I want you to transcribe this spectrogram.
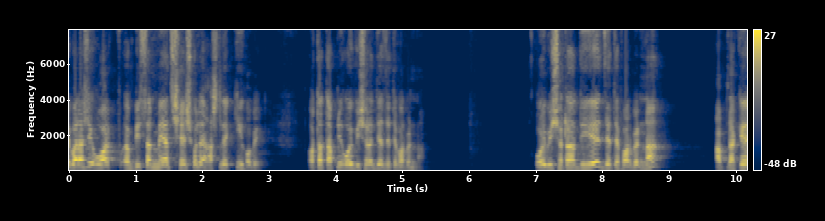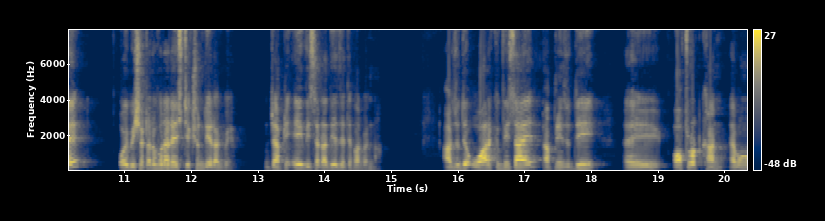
এবার আসি ওয়ার্ক ভিসার মেয়াদ শেষ হলে আসলে কি হবে? অর্থাৎ আপনি ওই বিষয়টা দিয়ে যেতে পারবেন না। ওই বিষয়টা দিয়ে যেতে পারবেন না, আপনাকে ওই বিষয়টার উপরে রেস্ট্রিকশন দিয়ে রাখবে যে আপনি এই ভিসাটা দিয়ে যেতে পারবেন না। আর যদি ওয়ার্ক ভিসায় আপনি যদি এই অফলোড খান এবং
